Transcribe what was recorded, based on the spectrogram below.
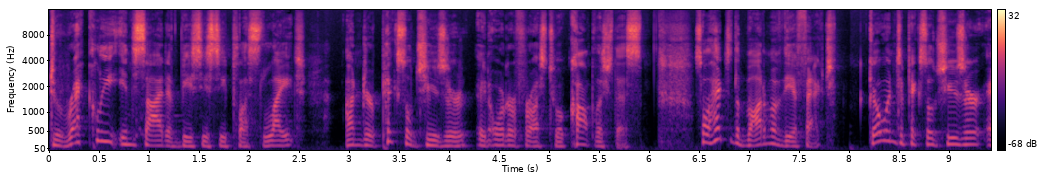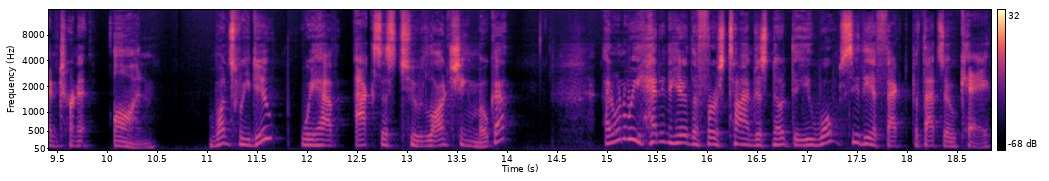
directly inside of BCC Plus Light under Pixel Chooser in order for us to accomplish this. So I'll head to the bottom of the effect, go into Pixel Chooser and turn it on. Once we do, we have access to launching Mocha. And when we head in here the first time, just note that you won't see the effect, but that's okay.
